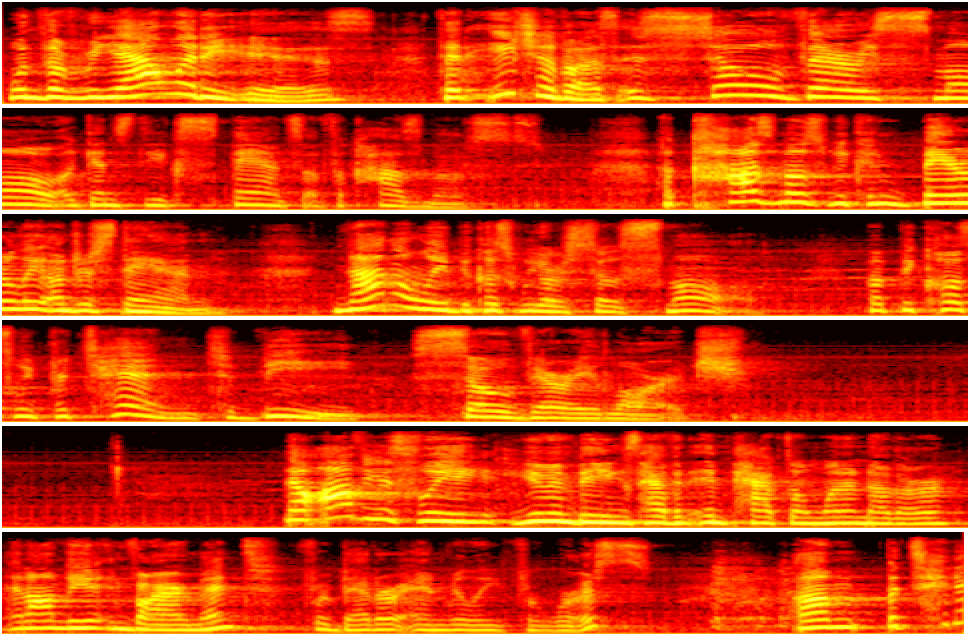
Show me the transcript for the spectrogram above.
When the reality is that each of us is so very small against the expanse of the cosmos a cosmos we can barely understand, not only because we are so small, but because we pretend to be so very large. Now, obviously, human beings have an impact on one another and on the environment, for better and really for worse. Um, but today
